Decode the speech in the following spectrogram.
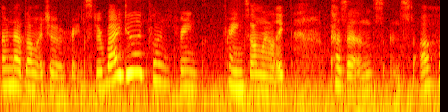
I'm not that much of a prankster. But I do like playing prank pranks on my like cousins and stuff.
